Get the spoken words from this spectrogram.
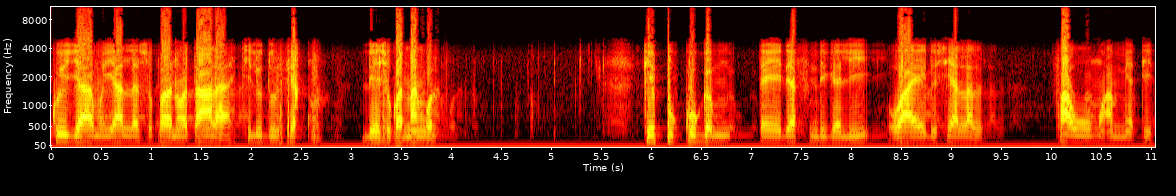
kuy jaamu yàlla subhanahu wa taala ci lu dul fiq dee su ko nangul képp ku gëm tey def ndigal yi waaye du sellal faaw mu am mettit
